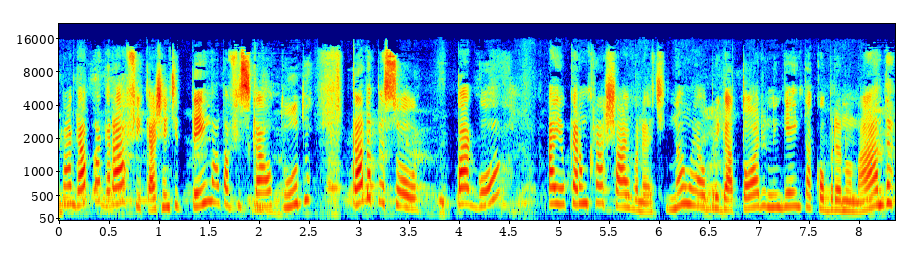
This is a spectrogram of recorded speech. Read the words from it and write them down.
pagar para a gráfica. A gente tem nota fiscal, tudo. Cada pessoa pagou, aí eu quero um crachá, Ivonete. Não é obrigatório, ninguém está cobrando nada,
